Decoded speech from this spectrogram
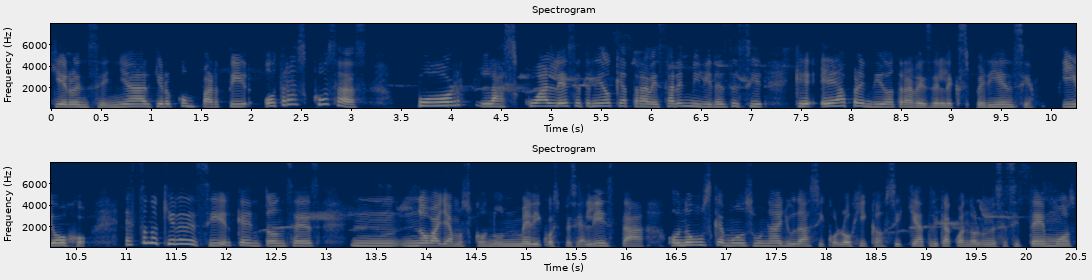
quiero enseñar, quiero compartir otras cosas por las cuales he tenido que atravesar en mi vida, es decir, que he aprendido a través de la experiencia. Y ojo, esto no quiere decir que entonces mm, no vayamos con un médico especialista o no busquemos una ayuda psicológica o psiquiátrica cuando lo necesitemos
